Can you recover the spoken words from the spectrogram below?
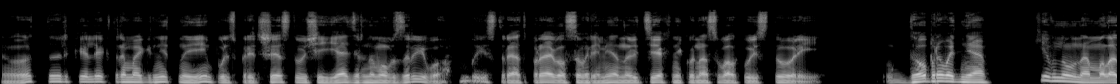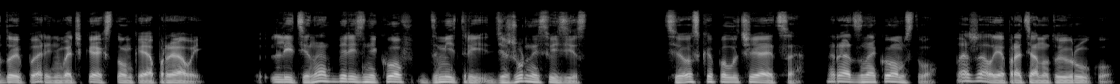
Вот только электромагнитный импульс, предшествующий ядерному взрыву, быстро отправил современную технику на свалку истории. «Доброго дня!» — кивнул нам молодой парень в очках с тонкой оправой. Лейтенант Березняков Дмитрий, дежурный связист. Тезка получается. Рад знакомству. Пожал я протянутую руку.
